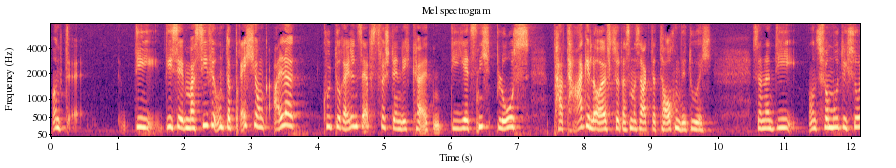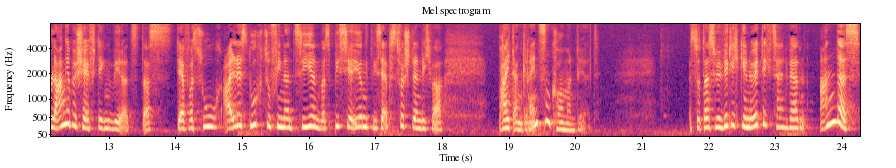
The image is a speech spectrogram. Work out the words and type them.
und die, diese massive Unterbrechung aller kulturellen Selbstverständlichkeiten, die jetzt nicht bloß paar Tage läuft, so dass man sagt, da tauchen wir durch, sondern die uns vermutlich so lange beschäftigen wird, dass der Versuch, alles durchzufinanzieren, was bisher irgendwie selbstverständlich war, bald an Grenzen kommen wird sodass wir wirklich genötigt sein werden, anders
